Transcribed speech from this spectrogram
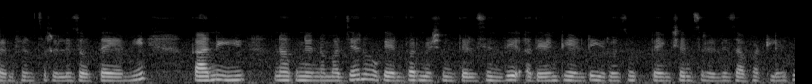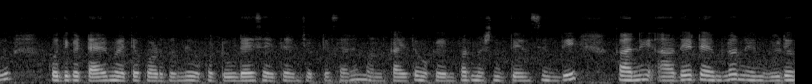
పెన్షన్స్ రిలీజ్ అవుతాయని. కానీ నాకు నిన్న మధ్యాహ్నం ఒక ఇన్ఫర్మేషన్ తెలిసింది. అదేంటి అంటే ఈరోజు పెన్షన్స్ రిలీజ్ అవ్వట్లేదు. కొద్దిగా టైం అయితే పడుతుంది. ఒక టూ డేస్ అయితే అని చెప్పేసరి మనకైతే ఒక ఇన్ఫర్మేషన్ తెలిసింది. కానీ అదే టైంలో నేను వీడియో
